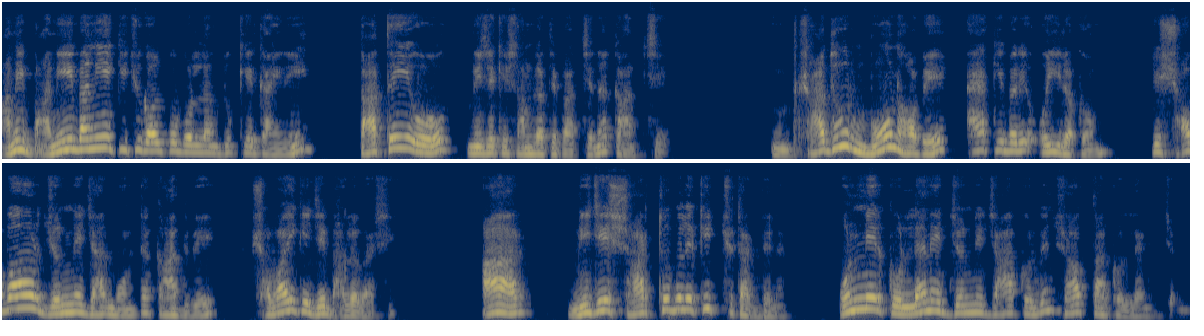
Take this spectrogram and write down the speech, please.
আমি বানিয়ে বানিয়ে কিছু গল্প বললাম দুঃখের কাহিনী, তাতেই ও নিজেকে সামলাতে পারছে না, কাঁদছে। সাধুর মন হবে একেবারে ওই রকম যে সবার জন্য যার মনটা কাঁদবে, সবাইকে যে ভালোবাসে। আর নিজের স্বার্থ বলে কিচ্ছু থাকবে না। অন্যের কল্যাণের জন্য যা করবেন সব তার কল্যাণের জন্য।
